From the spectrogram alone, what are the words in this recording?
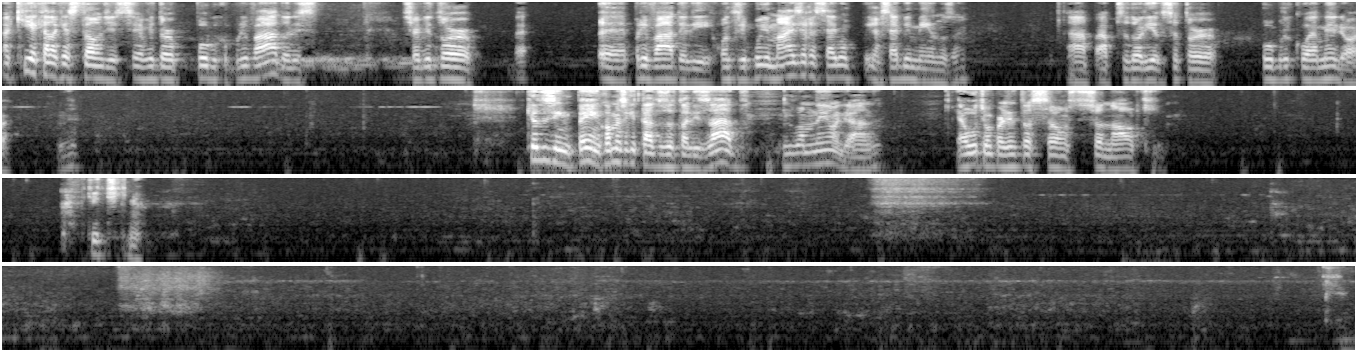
Aqui aquela questão de servidor público-privado, eles servidor é, é, privado ele contribui mais e recebe, recebe menos, né? A, a do setor público é melhor. Né? Que o desempenho, como esse aqui está desatualizado, não vamos nem olhar, né? É a última apresentação institucional que, que tinha.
